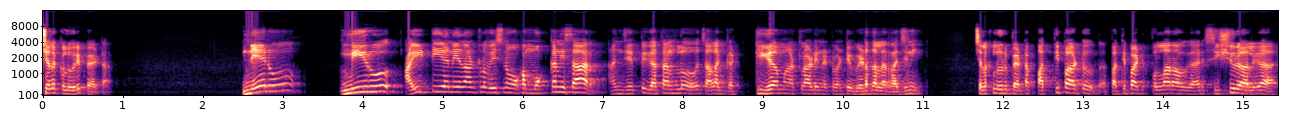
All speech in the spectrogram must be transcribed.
చిలకలూరిపేట. నేను మీరు ఐటీ అనే దాంట్లో వేసిన ఒక మొక్కని సార్ అని చెప్పి గతంలో చాలా గట్టిగా మాట్లాడినటువంటి విడదల రజని చిలకలూరుపేట పత్తిపాటు పత్తిపాటి పుల్లారావు గారి శిష్యురాలుగా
